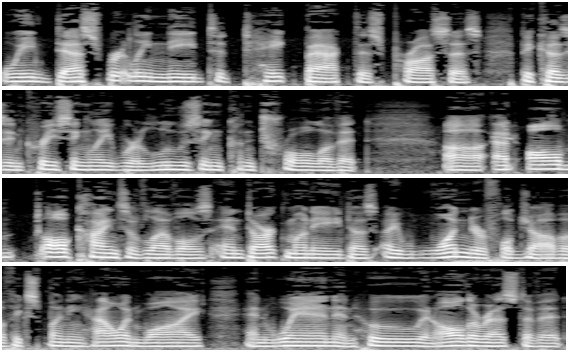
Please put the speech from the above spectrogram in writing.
we desperately need to take back this process because increasingly we're losing control of it uh, at all all kinds of levels. And Dark Money does a wonderful job of explaining how and why and when and who and all the rest of it.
